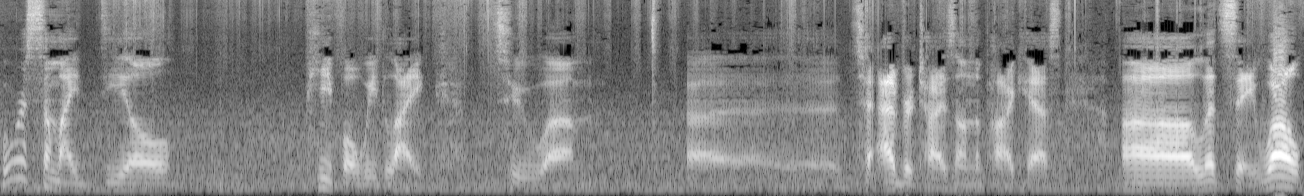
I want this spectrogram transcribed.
who are some ideal people we'd like to um, uh, to advertise on the podcast. Uh, let's see. Well,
